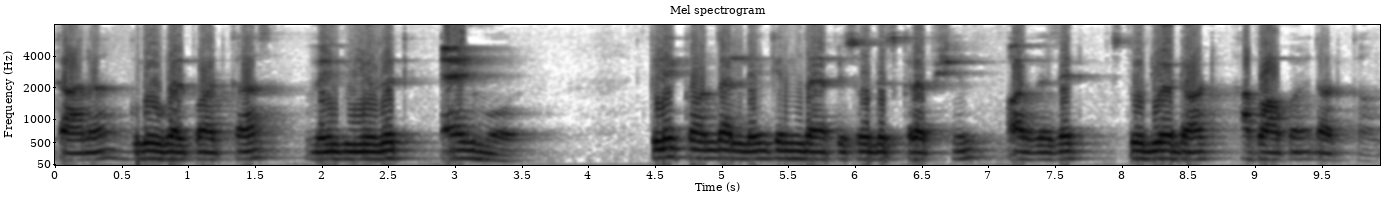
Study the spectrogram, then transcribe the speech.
Gaana, Google Podcast, Wynk Music, and more. Click on the link in the episode description or visit studio.hubhopper.com.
